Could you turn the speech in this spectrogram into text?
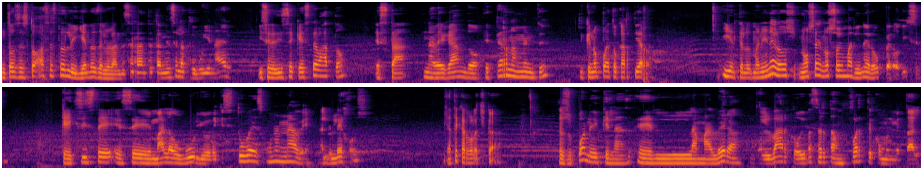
Entonces todas estas leyendas del holandés errante también se le atribuyen a él y se le dice que este vato está navegando eternamente y que no puede tocar tierra. Y entre los marineros, no sé, no soy marinero, pero dicen que existe ese mal augurio de que si tú ves una nave a lo lejos, ya te cargó la chica. Se supone que la, la madera del barco iba a ser tan fuerte como el metal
